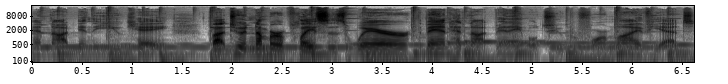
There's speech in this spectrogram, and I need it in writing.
and not in the UK but to a number of places where the band had not been able to perform live yet.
